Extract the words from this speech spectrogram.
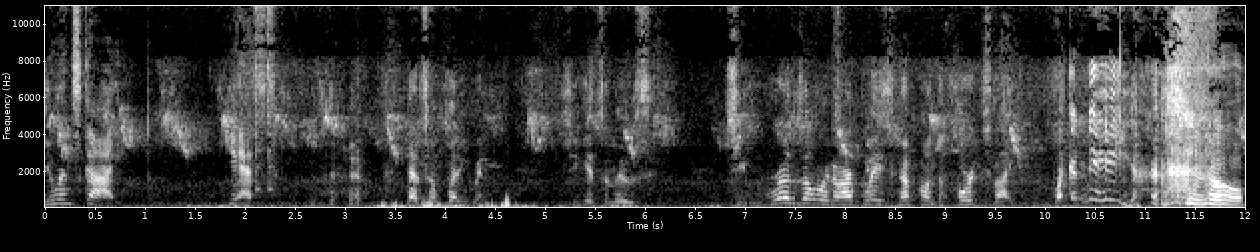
You and Sky. Yes. That's so funny when she gets a moose. She runs over to our place and up on the porch like, look at me. no.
